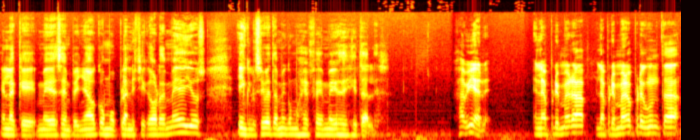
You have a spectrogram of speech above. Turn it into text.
en la que me he desempeñado como planificador de medios, inclusive también como jefe de medios digitales. Javier, en la primera, la primera pregunta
